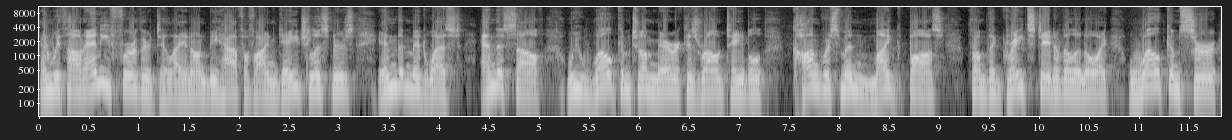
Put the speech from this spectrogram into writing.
and without any further delay, and on behalf of our engaged listeners in the Midwest and the South, we welcome to America's Roundtable Congressman Mike Bost from the great state of Illinois. Welcome, sir,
